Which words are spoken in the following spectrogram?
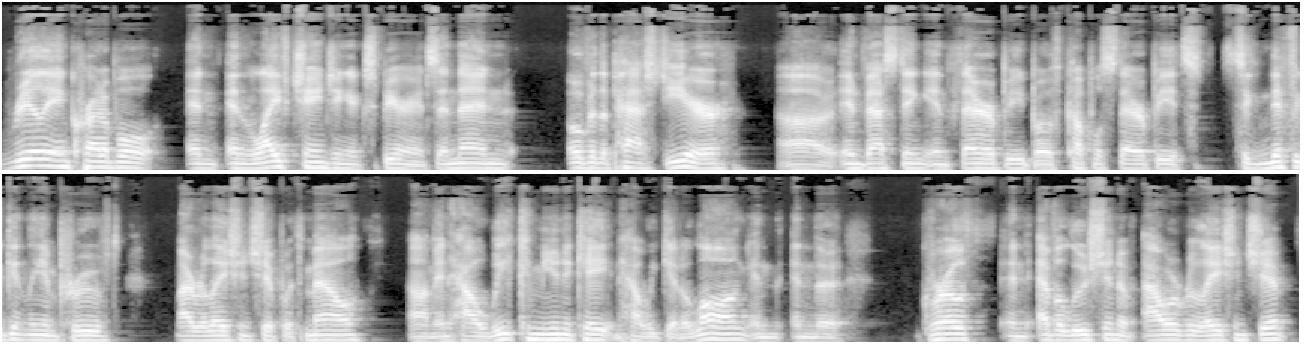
Really incredible and and life changing experience. And then over the past year, uh, investing in therapy, both couples therapy, it's significantly improved my relationship with Mel um, and how we communicate and how we get along and and the growth and evolution of our relationship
